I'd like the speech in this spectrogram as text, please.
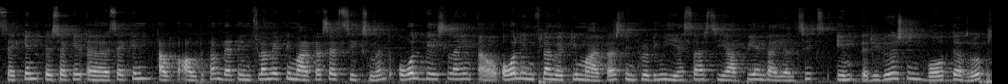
Second, uh, second, uh, second outcome that inflammatory markers at six months, all baseline, uh, all inflammatory markers including ESR, CRP and IL-6 im- reduced in both the groups.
